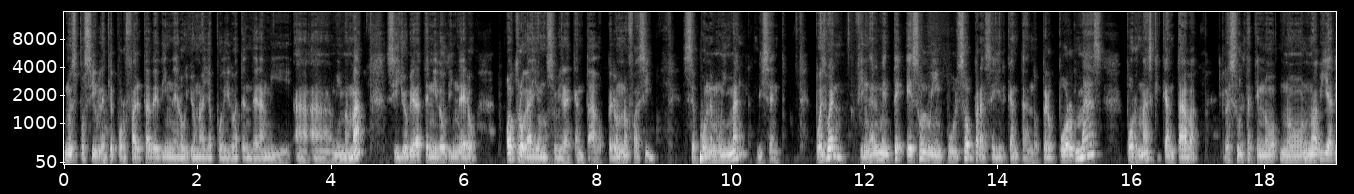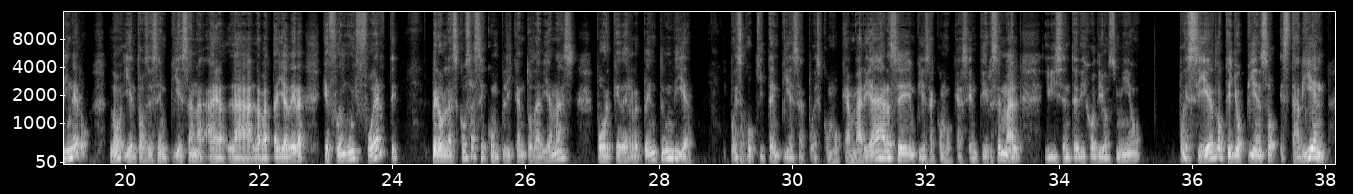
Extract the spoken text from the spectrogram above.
no es posible que por falta de dinero yo no haya podido atender a mi, a mi mamá. Si yo hubiera tenido dinero, otro gallo nos hubiera cantado, pero no fue así. Se pone muy mal, Vicente. Pues bueno, finalmente eso lo impulsó para seguir cantando, pero por más, por más que cantaba, resulta que no, no, no había dinero, ¿no? Y entonces empiezan a, la, la batalladera que fue muy fuerte, pero las cosas se complican todavía más, porque de repente un día, pues Coquita empieza pues como que a marearse, empieza como que a sentirse mal, y Vicente dijo, Dios mío, pues si es lo que yo pienso, está bien,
